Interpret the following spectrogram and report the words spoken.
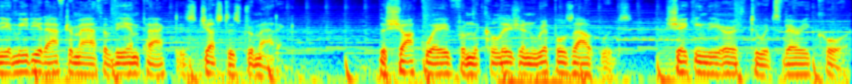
The immediate aftermath of the impact is just as dramatic. The shock wave from the collision ripples outwards, shaking the Earth to its very core.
